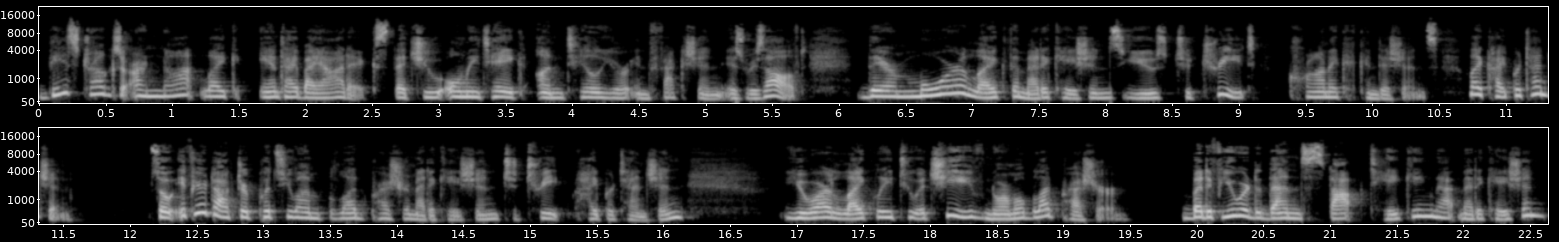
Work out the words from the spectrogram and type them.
These drugs are not like antibiotics that you only take until your infection is resolved. They're more like the medications used to treat chronic conditions like hypertension. So if your doctor puts you on blood pressure medication to treat hypertension, you are likely to achieve normal blood pressure. But if you were to then stop taking that medication,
